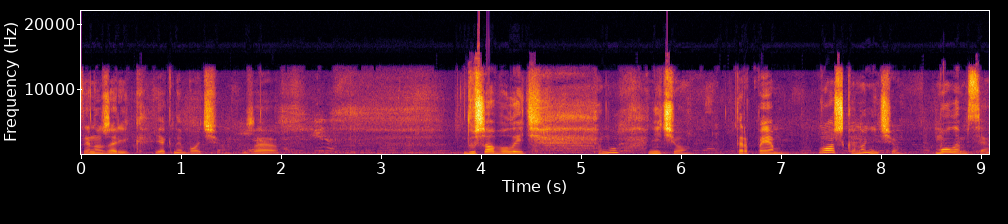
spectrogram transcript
Сину вже рік, як не бачу. Вже душа болить. Ну, нічого. Терпимо. Важко, ну нічого. Молимося,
